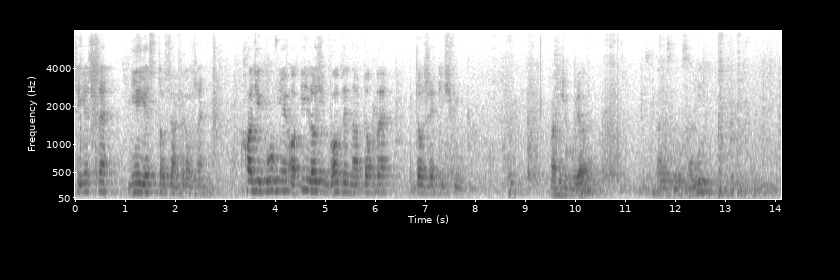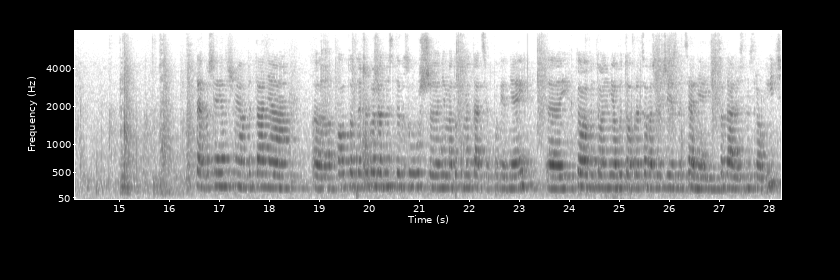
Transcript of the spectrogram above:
czy jeszcze nie jest to zagrożenie. Chodzi głównie o ilość wody na dobę do rzeki Świnka. Bardzo dziękuję. Dalej z tyłu sali. Tak, właśnie ja też miałam pytania e, o to, dlaczego żadne z tych złóż e, nie ma dokumentacji odpowiedniej e, i kto ewentualnie miałby to opracować, na czyje zlecenie i co dalej z tym zrobić.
